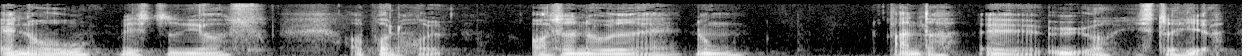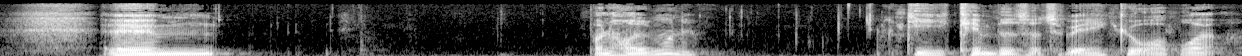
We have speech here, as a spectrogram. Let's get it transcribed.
af Norge mistede vi også, og Bornholm, og så noget af nogle andre øh, øer, hister her. Øhm, Bornholmerne, de kæmpede sig tilbage, gjorde oprør,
